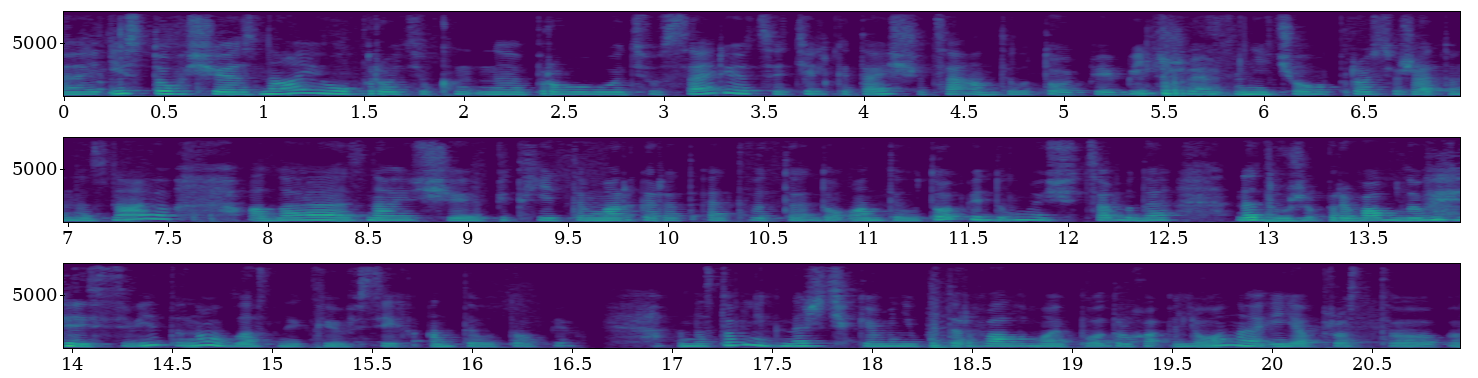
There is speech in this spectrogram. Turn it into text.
Е, І з того, що я знаю про цю кн- про цю серію, це тільки те, що це антиутопія. Більше нічого про сюжету не знаю, але знаючи підхід Маргарет Етвуд до антиутопії, думаю, що це буде не дуже привабливий світ. Ну, власне, як і у всіх антиутопіях. Наступні книжечки мені подарувала моя подруга Альона, і я просто е,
